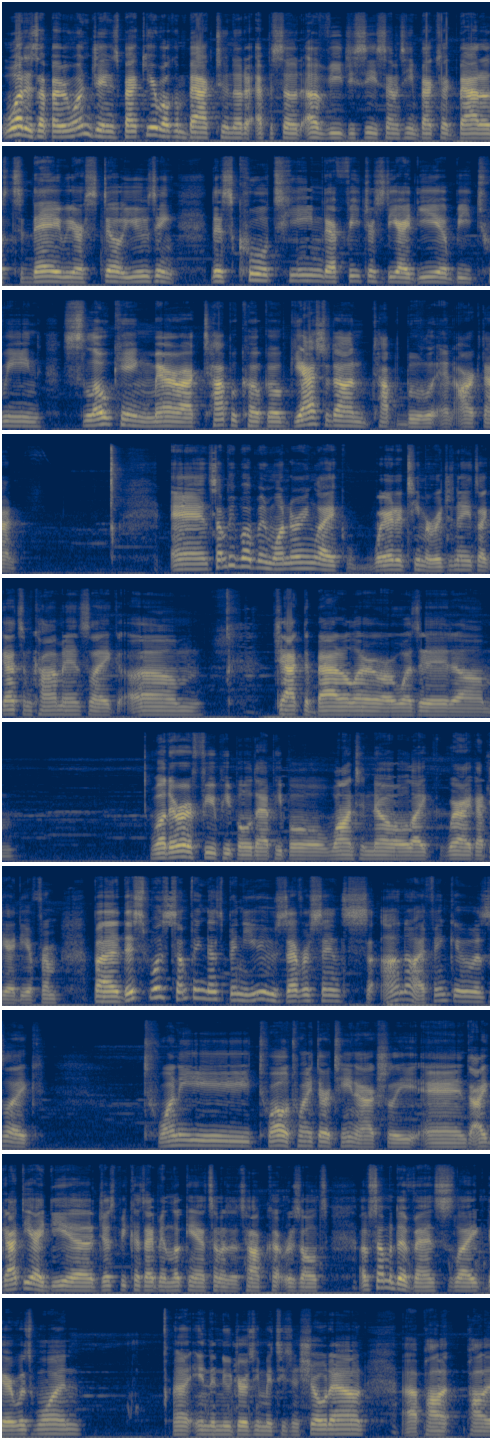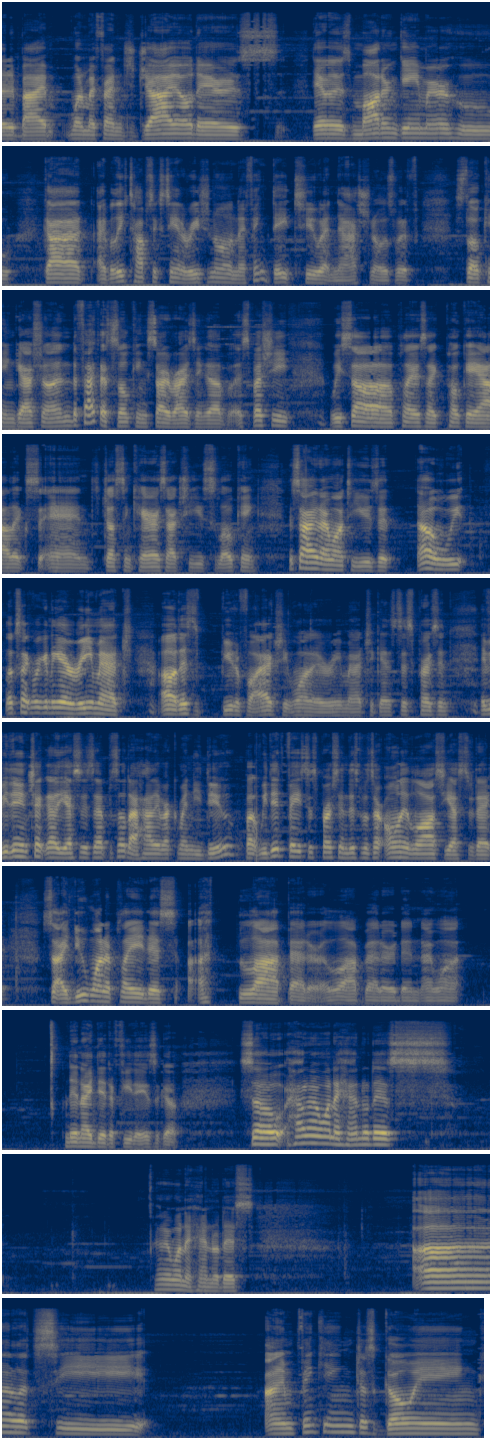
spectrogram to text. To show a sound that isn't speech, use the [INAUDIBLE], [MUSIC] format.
What is up everyone? James Baek here. Welcome back to another episode of VGC 17 Baek to Baek Battles. Today we are still using this cool team that features the idea between Slowking, Marowak, Tapu Koko, Gastrodon, Tapu Bulu, and Arcanine. And some people have been wondering like where the team originates. I got some comments like um Jack the Battler or was it um well, there were a few people that people want to know, like, where I got the idea from. But this was something that's been used ever since, I don't know, I think it was like 2012, 2013, actually. And I got the idea just because I've been looking at some of the top cut results of some of the events. Like, there was one uh, in the New Jersey Midseason Showdown, uh, piloted by one of my friends, Gio. There's there was Modern Gamer who got, I believe, top 16 at regional, and I think day two at nationals with Slowking Gastron. And the fact that Slowking started rising up, especially we saw players like Poke Alex and Justin Carris actually use Slowking. Decided I want to use it. Oh, we looks like we're gonna get a rematch. Oh, this is beautiful. I actually wanted a rematch against this person. If you didn't check out yesterday's episode, I highly recommend you do. But we did face this person. This was our only loss yesterday, so I do want to play this a lot better, a lot better than I want than I did a few days ago. So how do I want to handle this? How do I want to handle this? Uh, let's see. I'm thinking just going.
